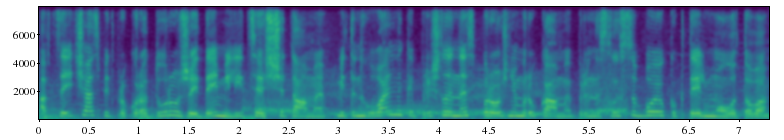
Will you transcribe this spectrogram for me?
А в цей час під прокуратуру вже йде міліція з щитами. Мітингувальники прийшли не з порожніми руками, принесли з собою коктейль Молотова.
